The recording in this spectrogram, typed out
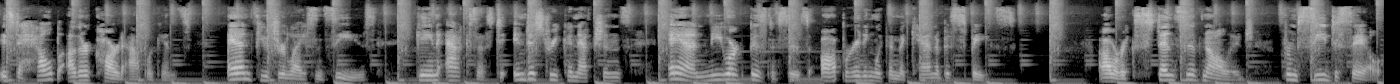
is to help other card applicants and future licensees gain access to industry connections and New York businesses operating within the cannabis space. Our extensive knowledge from seed to sale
